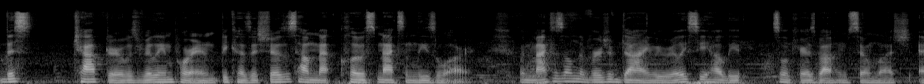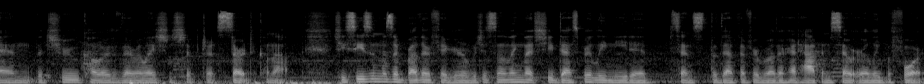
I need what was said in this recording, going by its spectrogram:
this chapter was really important because it shows us how ma- close Max and Liesel are. When Max is on the verge of dying, we really see how still cares about him so much, and the true colors of their relationship start to come out. She sees him as a brother figure, which is something that she desperately needed since the death of her brother had happened so early before.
